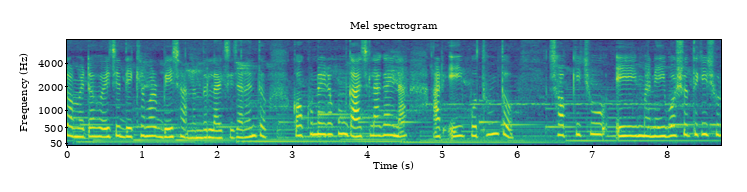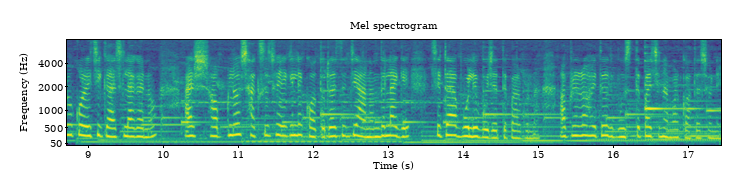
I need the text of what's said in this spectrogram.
টমেটো হয়েছে, দেখে আমার বেশ আনন্দ লাগছে, জানেন তো? কখনো এরকম গাছ লাগাই না, আর এই প্রথম তো সব কিছু এই মানে এই বছর থেকে শুরু করেছি গাছ লাগানো। আর সবগুলো সাকসেস হয়ে গেলে কতটা যে- আনন্দ লাগে, সেটা বলে বোঝাতে পারব না। আপনারা হয়তো বুঝতে পারছেন আমার কথা শুনে।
